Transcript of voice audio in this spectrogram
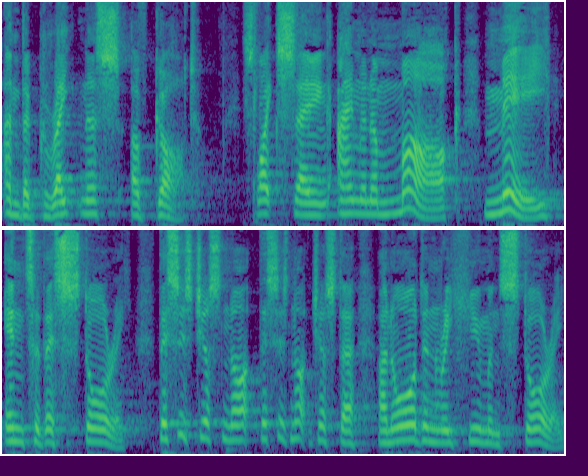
and the greatness of God. It's like saying, I'm going to mark me into this story. This is just not, this is not just a, an ordinary human story,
